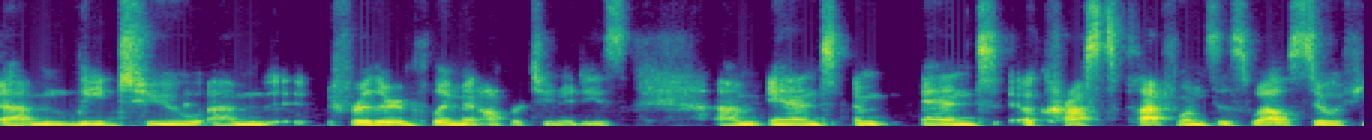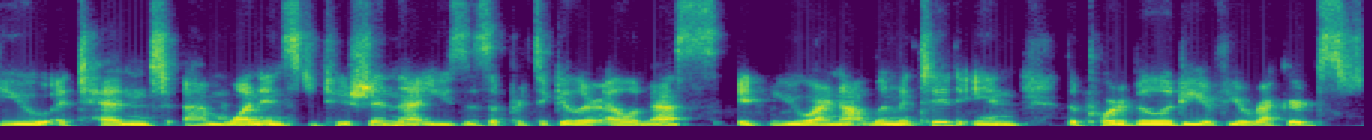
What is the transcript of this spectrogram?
um, lead to um, further employment opportunities um, and, um, and across platforms as well. So if you attend one institution that uses a particular LMS, it, you are not limited in the portability of your records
